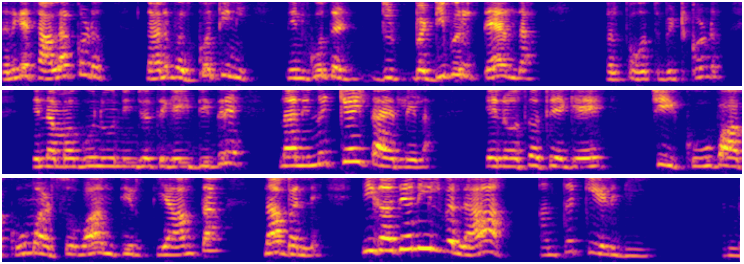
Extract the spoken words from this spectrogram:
ನನಗೆ ಸಾಲ ಕೊಡು. ನಾನು ಬದುಕೋತೀನಿ. ನಿನ್ಗೂ ದುಡ್ಡು ಬಡ್ಡಿ ಬರುತ್ತೆ ಅಂದ. ಸ್ವಲ್ಪ ಹೊತ್ತು ಬಿಟ್ಕೊಂಡು ನಿನ್ನ ಮಗುನು ನಿನ್ನ ಜೊತೆಗೆ ಇದ್ದಿದ್ರೆ ನಾನು ನಿನ್ನ ಕೇಳ್ತಾ ಇರ್ಲಿಲ್ಲ. ಏನೋ ಸೊಸೆಗೆ ಚೀಕು, ಬಾಕು ಮಾಡ್ಸೋವಾ ಅಂತಿರ್ತೀಯ ಅಂತ ನಾ ಬಲ್ಲೆ. ಈಗ ಅದೇನು ಇಲ್ವಲ್ಲ ಅಂತ ಕೇಳಿದಿ ಅಂದ.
